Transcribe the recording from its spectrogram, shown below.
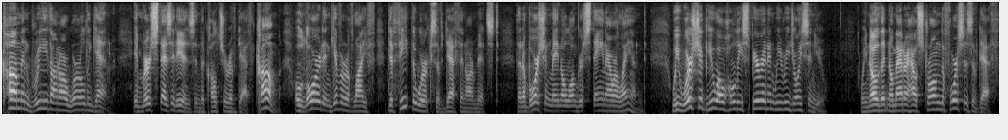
Come and breathe on our world again, immersed as it is in the culture of death. Come, O Lord and giver of life, defeat the works of death in our midst, that abortion may no longer stain our land. We worship you, O Holy Spirit, and we rejoice in you. We know that no matter how strong the forces of death,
